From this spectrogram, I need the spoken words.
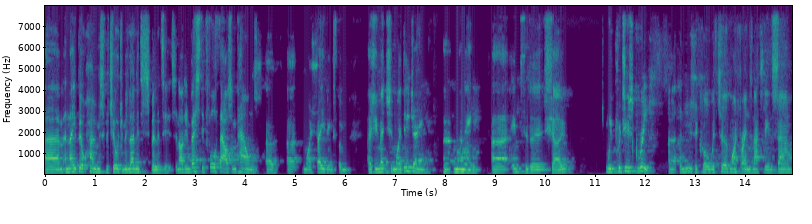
Um, and they built homes for children with learning disabilities. And I'd invested four thousand pounds of uh, my savings from, as you mentioned, my DJ uh, money uh, into the show. We produced Grease, uh, the musical, with two of my friends, Natalie and Sam,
